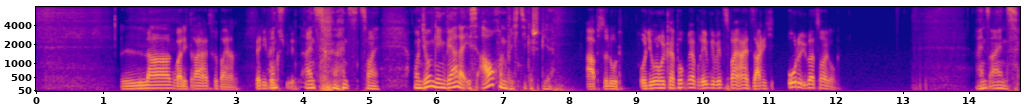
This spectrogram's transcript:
So. Langweilig. 3-1 für Bayern. Benny Fuchs spielt. 1-2. Union gegen Werder ist auch ein wichtiges Spiel. Absolut. Union holt keinen Punkt mehr, Bremen gewinnt 2-1, sage ich ohne Überzeugung. 1-1.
